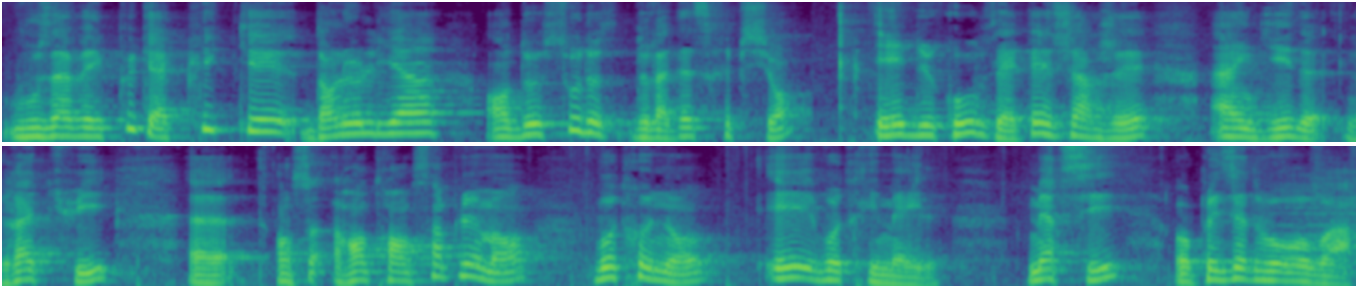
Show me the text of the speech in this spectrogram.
vous avez plus qu'à cliquer dans le lien en dessous de, la description et du coup, vous allez télécharger un guide gratuit euh, en rentrant simplement votre nom et votre email. Merci, au plaisir de vous revoir.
